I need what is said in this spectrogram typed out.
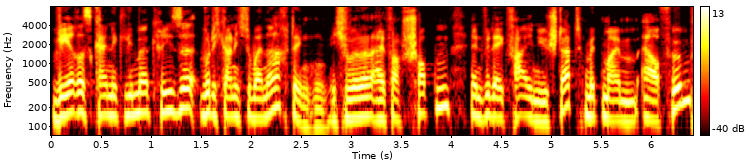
Wäre es keine Klimakrise, würde ich gar nicht drüber nachdenken. Ich würde einfach shoppen. Entweder ich fahre in die Stadt mit meinem R5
